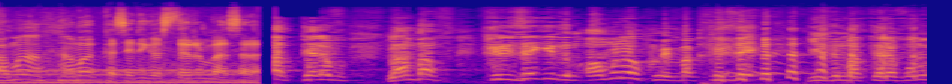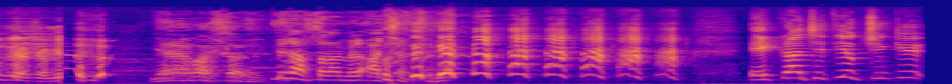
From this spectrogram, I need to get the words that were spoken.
Ama ama kaseti gösteririm ben sana. Bak telefon. Lan bak krize girdim. Amına koyayım bak krize girdim bak telefonu kıracağım. Gene başladı. Ekran chat'i yok çünkü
